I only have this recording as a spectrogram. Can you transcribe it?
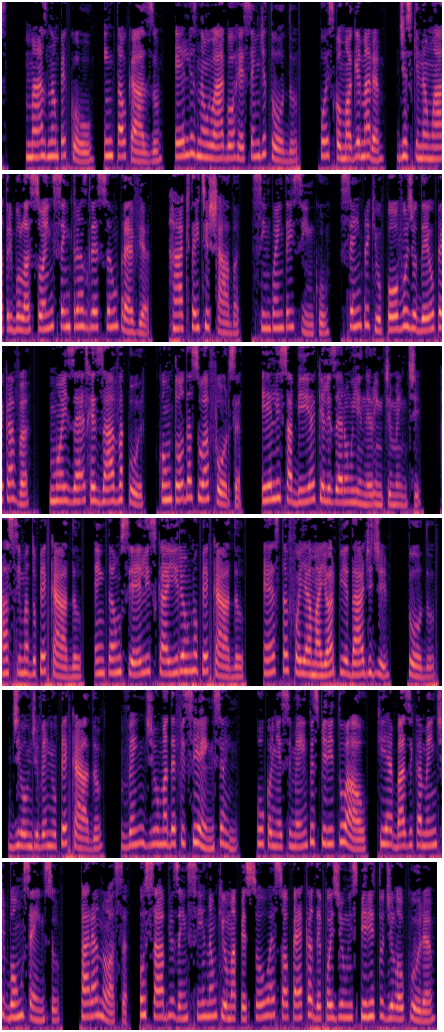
mas não pecou. Em tal caso, eles não o aborrecem de todo. Pois, como a Gemara diz que não há tribulações sem transgressão prévia. Hakteit Shaba 55 Sempre que o povo judeu pecava, Moisés rezava por, com toda a sua força. Ele sabia que eles eram inerentemente acima do pecado. Então, se eles caíram no pecado, esta foi a maior piedade de todo. De onde vem o pecado? Vem de uma deficiência em o conhecimento espiritual, que é basicamente bom senso. Para a nossa, os sábios ensinam que uma pessoa só peca depois de um espírito de loucura.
